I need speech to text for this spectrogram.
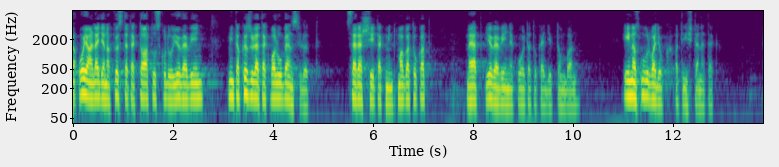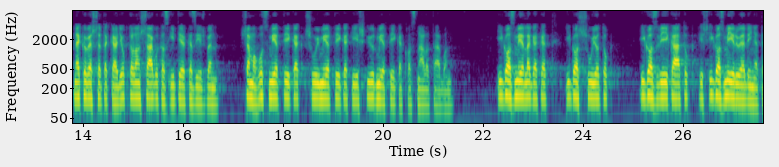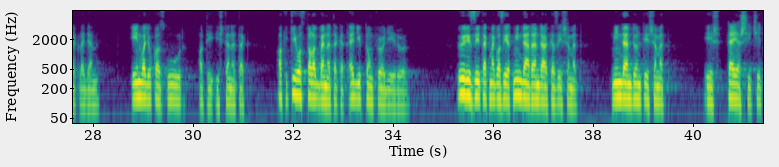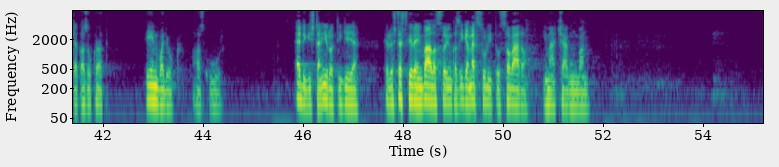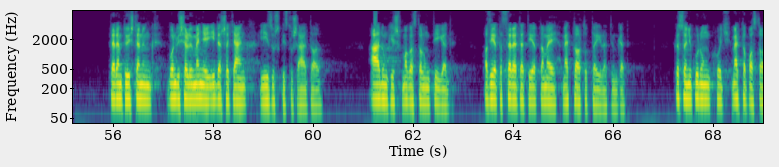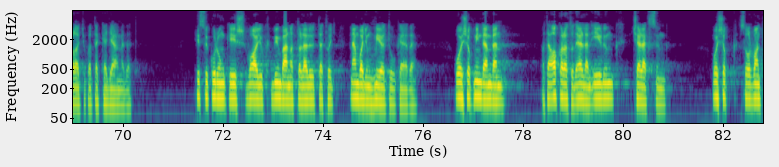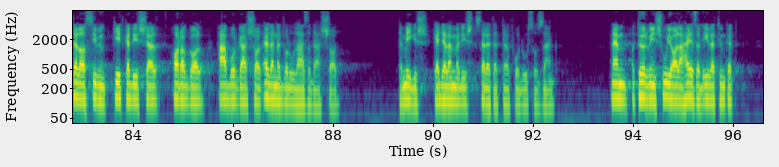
Olyan legyen a köztetek tartózkodó jövevény, mint a közületek való benszülött. Szeressétek, mint magatokat, mert jövevények voltatok Egyiptomban. Én az Úr vagyok, a ti istenetek. Ne kövessetek el jogtalanságot az ítélkezésben, sem a hosszmértékek, súlymértékek és űrmértékek használatában igaz mérlegeket, igaz súlyotok, igaz vékátok és igaz mérőedényetek legyen. Én vagyok az Úr, a ti istenetek, aki kihoztalak benneteket Egyiptom földjéről. Őrizzétek meg azért minden rendelkezésemet, minden döntésemet, és teljesítsétek azokat. Én vagyok az Úr. Eddig Isten írott igéje. Kedves testvéreim, válaszoljunk az ige megszólító szavára imádságunkban. Teremtő Istenünk, gondviselő mennyei édesatyánk Jézus Krisztus által. Áldunk és magasztalunk téged, azért a szeretetért, amely megtartotta életünket. Köszönjük, Urunk, hogy megtapasztalhatjuk a Te kegyelmedet. Hisszük, Urunk, és valljuk bűnbánattal előtted, hogy nem vagyunk méltók erre. Oly sok mindenben a Te akaratod ellen élünk, cselekszünk. Oly sokszor van tele a szívünk kétkedéssel, haraggal, háborgással, ellened való lázadással. Te mégis kegyelemmel és szeretettel fordulsz hozzánk. Nem a törvény súlya alá helyezed életünket,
